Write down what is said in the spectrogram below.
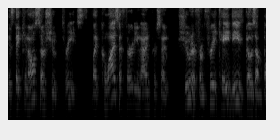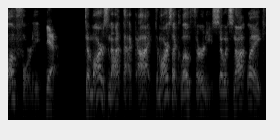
is they can also shoot threes. Like Kawhi's a 39% shooter from three. KD goes above 40. Yeah. DeMar's not that guy. DeMar's like low 30s. So it's not like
